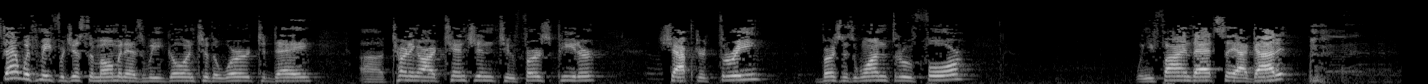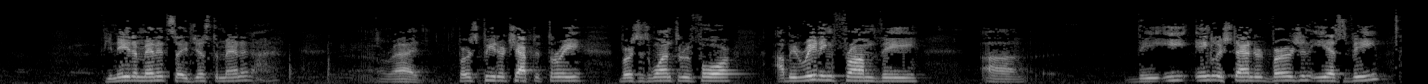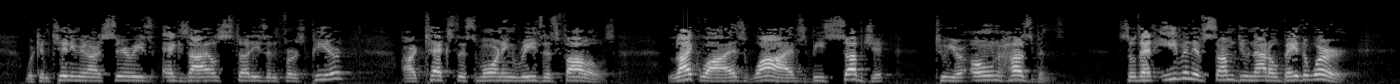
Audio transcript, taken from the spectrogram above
Stand with me for just a moment as we go into the Word today, uh, turning our attention to 1 Peter chapter 3, verses 1 through 4. When you find that, say, I got it. If you need a minute, say just a minute. All right. 1 Peter chapter 3, verses 1 through 4. I'll be reading from the, uh, the e- English Standard Version, ESV. We're continuing our series, Exiles Studies in 1 Peter. Our text this morning reads as follows Likewise, wives, be subject to your own husbands, so that even if some do not obey the word,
